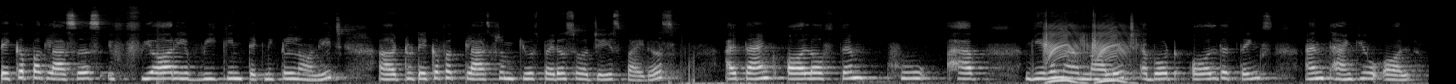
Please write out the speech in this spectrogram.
take up a classes if you are a weak in technical knowledge uh, to take up a class from QSpiders or JSpiders. I thank all of them who have given our knowledge about all the things and thank you all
